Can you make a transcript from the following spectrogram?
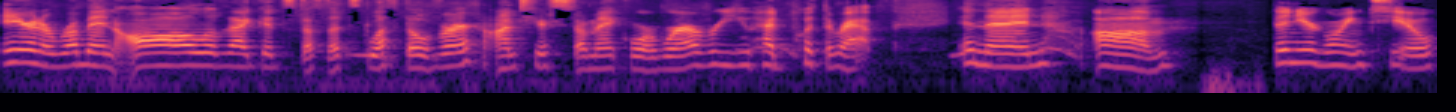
and you're going to rub in all of that good stuff that's left over onto your stomach or wherever you had put the wrap. And then, um, then you're going to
